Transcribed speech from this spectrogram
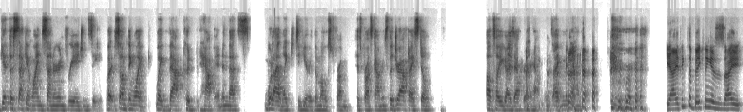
get the second line center in free agency. But something like like that could happen. And that's what I liked to hear the most from his press conference. The draft, I still I'll tell you guys after it happens. I man. Yeah, I think the big thing is, is I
